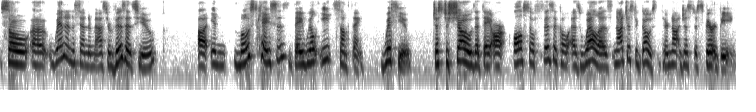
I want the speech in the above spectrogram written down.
So uh, when an ascended master visits you, uh, in most cases, they will eat something with you just to show that they are also physical as well as not just a ghost, they're not just a spirit being,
